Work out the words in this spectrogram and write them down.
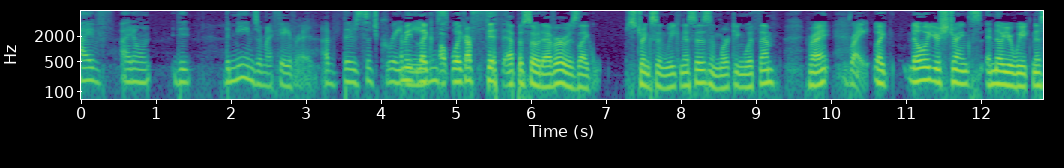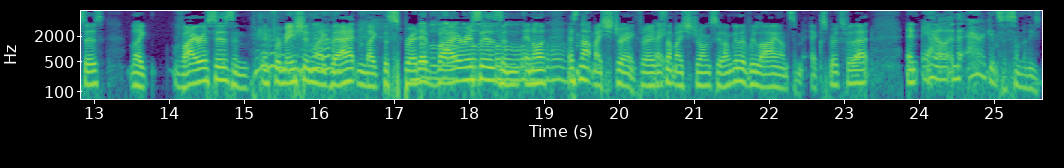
I've I don't the the memes are my favorite. I've, there's such great. I mean, like uh, like our fifth episode ever is like strengths and weaknesses and working with them, right? right. Like know your strengths and know your weaknesses. Like viruses and information like that, and like the spread of viruses and and all. That's not my strength, right? It's not my strong suit. I'm going to rely on some experts for that, and Yeah. you know, and the arrogance of some of these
